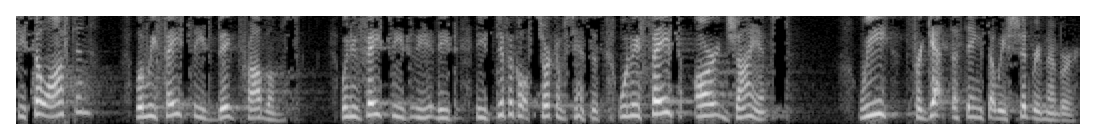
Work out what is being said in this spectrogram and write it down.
See, so often when we face these big problems, when we face these, these, these difficult circumstances, when we face our giants, we forget the things that we should remember.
